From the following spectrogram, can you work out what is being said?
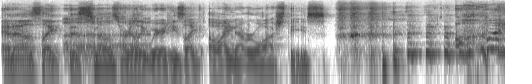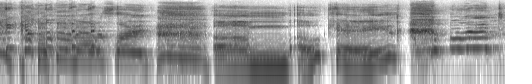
And I was like, this smells really weird. He's like, oh, I never wash these. oh my god and I was like, um, okay. what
